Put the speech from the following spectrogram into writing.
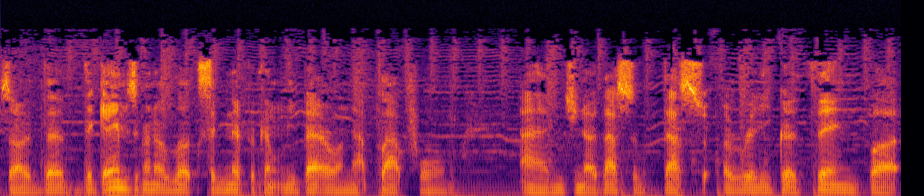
So the the games are going to look significantly better on that platform and you know that's a, that's a really good thing. But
